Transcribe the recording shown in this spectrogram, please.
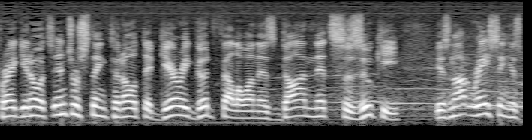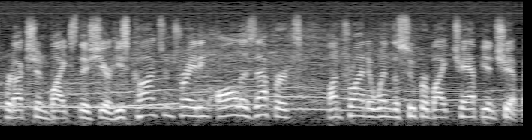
Craig, you know, it's interesting to note that Gary Goodfellow on his Don Nitz Suzuki is not racing his production bikes this year. He's concentrating all his efforts on trying to win the Superbike Championship.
